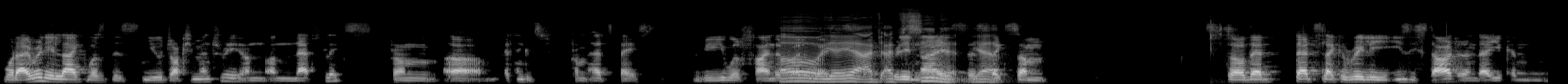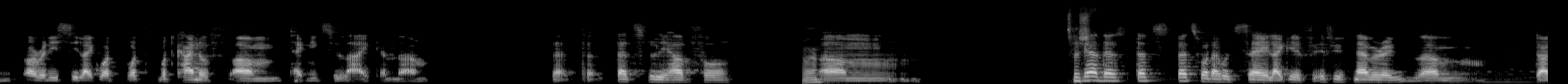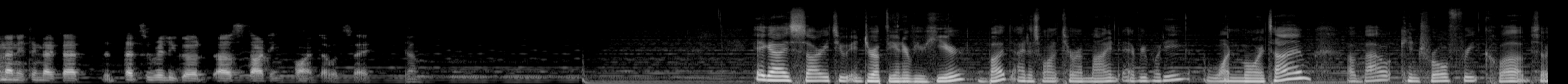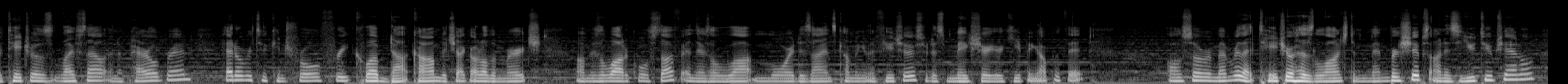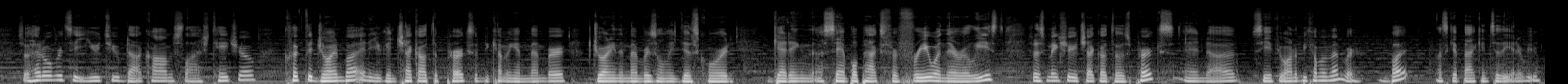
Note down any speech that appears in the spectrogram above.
What I really liked was this new documentary on on Netflix from uh, I think it's from Headspace. You, you will find it right Oh away yeah, yeah. I've, I've really seen nice. it. There's Yeah. like some so that that's like a really easy starter and there you can already see like what what what kind of um, techniques you like and um, that, that that's really helpful. Sure. um Especially, yeah that's that's that's what i would say like if if you've never um done anything like that th- that's a really good uh, starting point i would say Hey guys, sorry to interrupt the interview here, but I just wanted to remind everybody one more time about Control Freak Club. So, Tetro's lifestyle and apparel brand. Head over to controlfreakclub.com to check out all the merch. Um, there's a lot of cool stuff, and there's a lot more designs coming in the future, so just make sure you're keeping up with it. Also, remember that Tetro has launched memberships on his YouTube channel, so head over to youtube.com slash Tetro, click the join button, and you can check out the perks of becoming a member, joining the members only Discord, getting sample packs for free when they're released. So just make sure you check out those perks and uh, see if you want to become a member. But let's get back into the interview.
